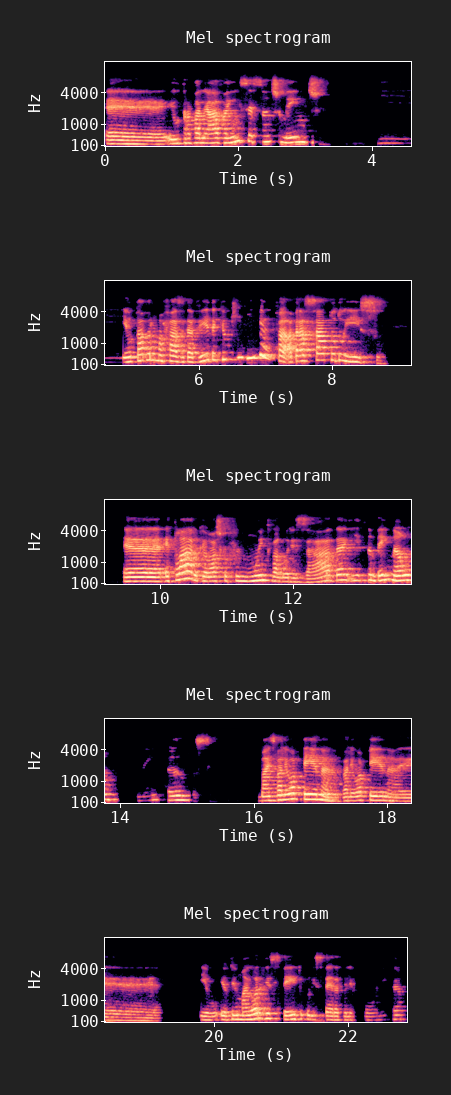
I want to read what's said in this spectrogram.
É, eu trabalhava incessantemente e eu estava numa fase da vida que eu queria abraçar tudo isso. É, é, claro que eu acho que eu fui muito valorizada e também não, nem tanto assim. Mas valeu a pena, valeu a pena. É, eu, eu tenho maior respeito por espera telefônica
